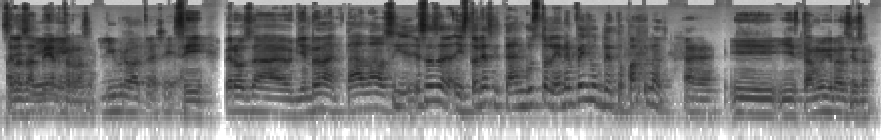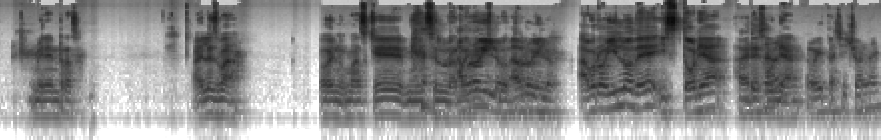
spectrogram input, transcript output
se los Parece advierto, raza. Libro vez. ya. Sí, pero o sea, bien redactada, o sí, esas historias que te dan gusto leer en Facebook de topártelas. Ajá. Y, y está muy graciosa. Miren, raza. Ahí les va. Hoy nomás que mi celular. Abro hilo, abro hilo. Abro hilo de historia A ver, de Julián. Ahorita sí chona.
